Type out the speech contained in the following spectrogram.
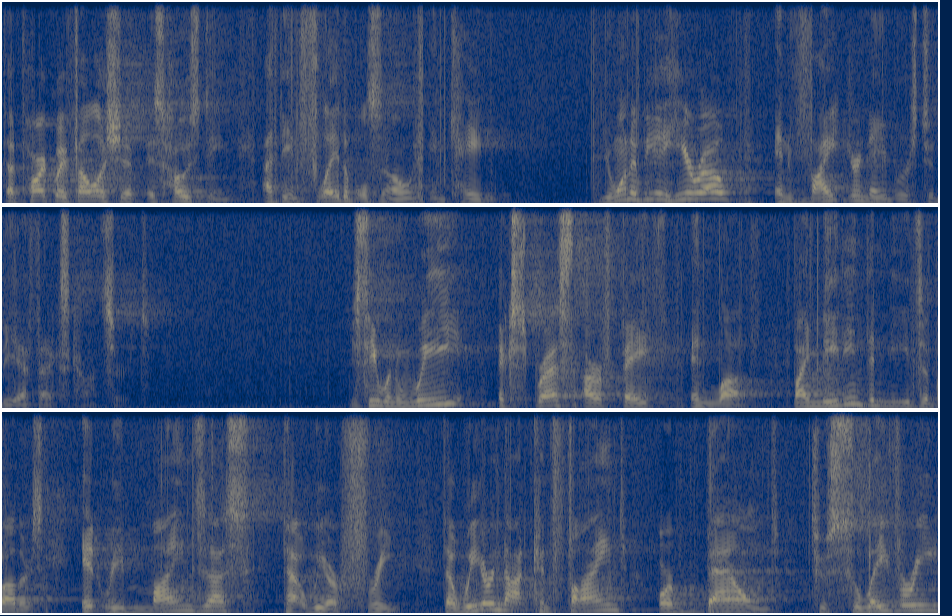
that Parkway Fellowship is hosting at the inflatable zone in Katy. You want to be a hero? Invite your neighbors to the FX concert. You see, when we express our faith in love by meeting the needs of others, it reminds us that we are free, that we are not confined or bound to slavery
